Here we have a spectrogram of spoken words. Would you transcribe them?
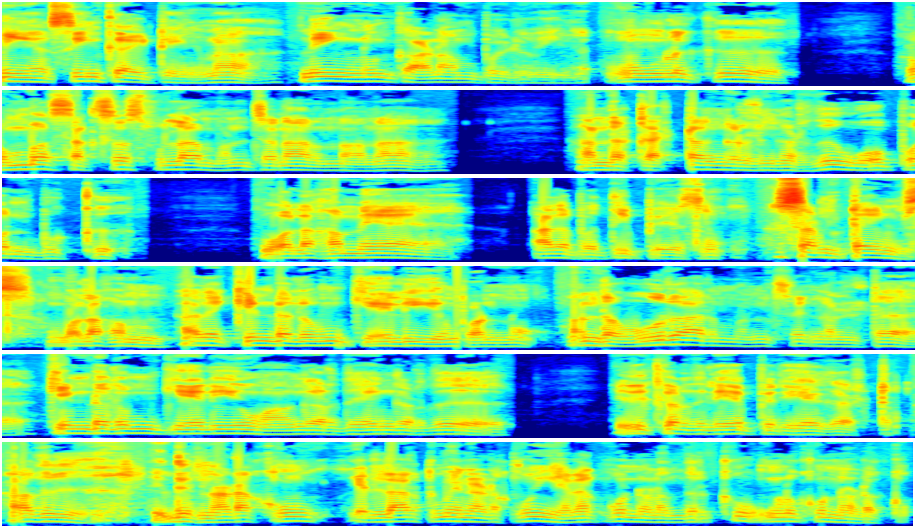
நீங்கள் சிங்க் ஆகிட்டீங்கன்னா நீங்களும் காணாமல் போயிடுவீங்க. உங்களுக்கு ரொம்ப சக்ஸஸ்ஃபுல்லாக மனுஷனாக இருந்தானா அந்த கஷ்டங்கள்ங்கிறது ஓப்பன் புக்கு உலகமே அதை பற்றி பேசும். சம்டைம்ஸ் உலகம் அதை கிண்டலும் கேலியும் பண்ணும். அந்த ஊரார் மனுஷங்கள்கிட்ட கிண்டலும் கேலியும் வாங்குறதேங்கிறது இருக்கிறதுலையே பெரிய கஷ்டம். அது இது நடக்கும். எல்லாருக்குமே நடக்கும். எனக்கும் நடந்திருக்கு. உங்களுக்கும் நடக்கும்.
